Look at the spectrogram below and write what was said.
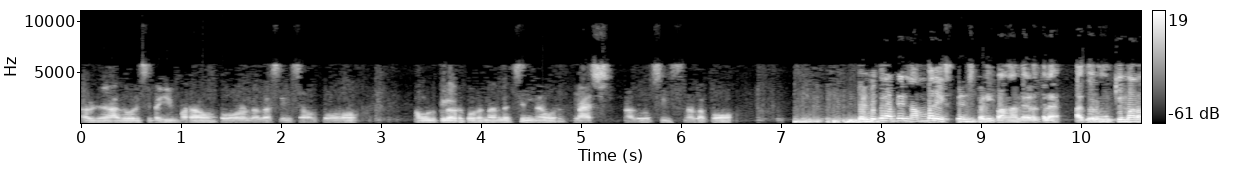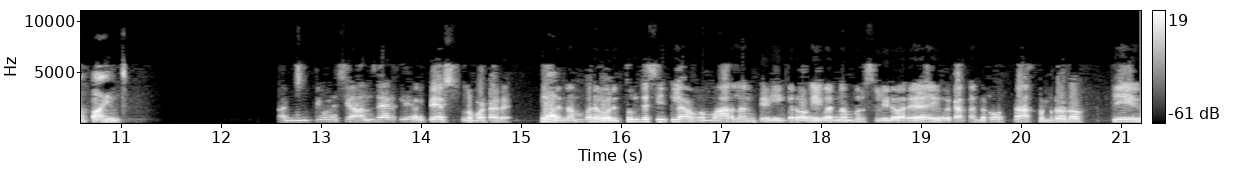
அப்படின்னு அது ஒரு சின்ன ஹியூமராகவும் போகும் நல்ல சீன்ஸாகவும் போகும். அவங்களுக்குள்ள இருக்க ஒரு நல்ல சின்ன ஒரு கிளாஷ் அது ஒரு சீன்ஸ் நல்லா போகும். ரெண்டு பேரும் அப்படியே நம்பர் எக்ஸ்சேஞ்ச் பண்ணிப்பாங்க அந்த இடத்துல. அது ஒரு முக்கியமான பாயிண்ட் அது முக்கியமான விஷயம் அந்த இடத்துல இவர் பேர் சொல்ல மாட்டாரு. நம்பர் ஒரு துண்டு சீட்ல அவங்க மாறலாம்னு தருவாங்க இவர் நம்பர் சொல்லிடுவாரு. இவர் கரெக்டா அந்த ரோட் கிராஸ் பண்றதோ ஏய்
